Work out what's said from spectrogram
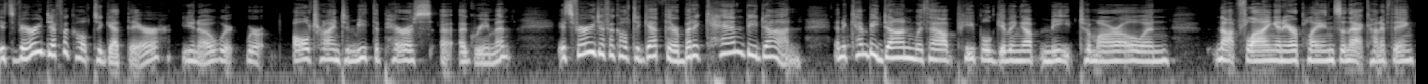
it's very difficult to get there. You know, we're, we're all trying to meet the Paris uh, Agreement. It's very difficult to get there, but it can be done. And it can be done without people giving up meat tomorrow and not flying in airplanes and that kind of thing.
